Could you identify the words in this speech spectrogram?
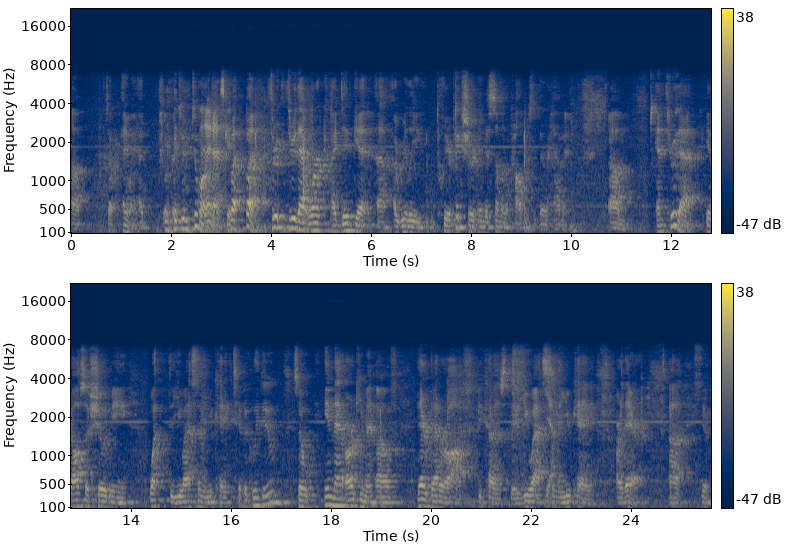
Uh, so anyway, I too, too No, hard. no, no, it's. But but through through that work, I did get uh, a really clear picture into some of the problems that they were having. Um, and through that, it also showed me what the U.S. and the U.K. typically do. So in that argument of they're better off because the U.S. Yeah. and the U.K. are there. Uh, you know,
